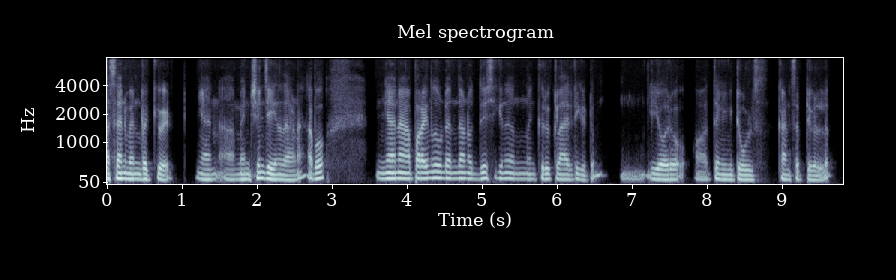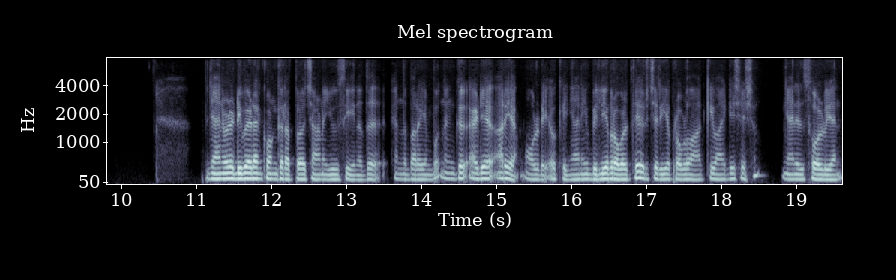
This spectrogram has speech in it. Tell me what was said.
ആസ് ആൻഡ് വെൻ റിക്വേർഡ് ഞാൻ മെൻഷൻ ചെയ്യുന്നതാണ്. അപ്പോൾ ഞാൻ ആ പറയുന്നത് കൊണ്ട് എന്താണ് ഉദ്ദേശിക്കുന്നത് ഉദ്ദേശിക്കുന്നതെന്ന് നിങ്ങൾക്കൊരു ക്ലാരിറ്റി കിട്ടും. ഈ ഓരോ തിങ്കിങ് ടൂൾസ് കൺസെപ്റ്റുകളിൽ ഞാനിവിടെ ഡിവൈഡ് ആൻഡ് കോൺകർ അപ്രോച്ച് ആണ് യൂസ് ചെയ്യുന്നത് എന്ന് പറയുമ്പോൾ നിങ്ങൾക്ക് ഐഡിയ അറിയാം ഓൾറെഡി ഓക്കെ ഞാൻ ഈ വലിയ പ്രോബ്ലത്തെ ഒരു ചെറിയ പ്രോബ്ലം ആക്കി മാറ്റിയ ശേഷം ഞാനിത് സോൾവ് ചെയ്യാൻ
